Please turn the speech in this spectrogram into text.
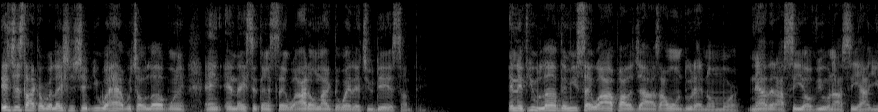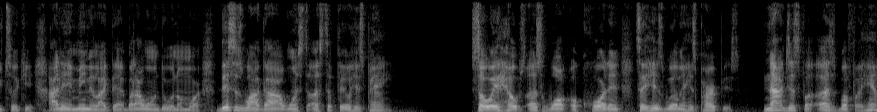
It's just like a relationship you would have with your loved one, and, and they sit there and say, Well, I don't like the way that you did something. And if you love them, you say, Well, I apologize. I won't do that no more. Now that I see your view and I see how you took it, I didn't mean it like that, but I won't do it no more. This is why God wants us to feel his pain. So it helps us walk according to his will and his purpose, not just for us, but for him.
